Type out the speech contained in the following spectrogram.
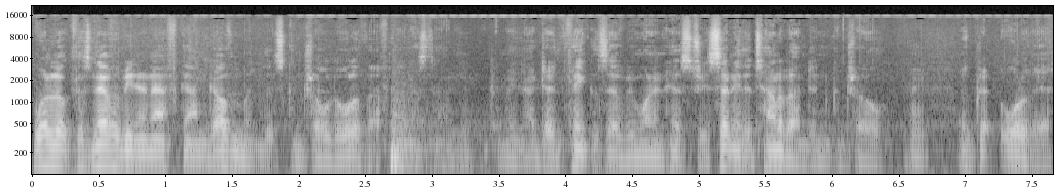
Well, look, there's never been an Afghan government that's controlled all of Afghanistan. I mean, I don't think there's ever been one in history. Certainly, the Taliban didn't control right. all of it.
